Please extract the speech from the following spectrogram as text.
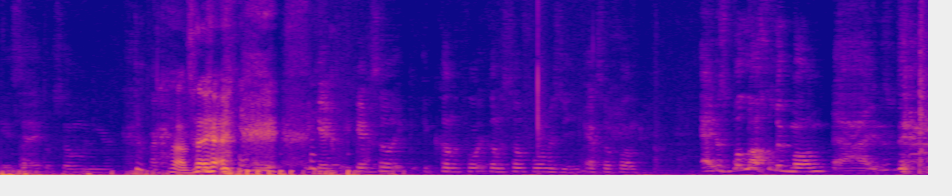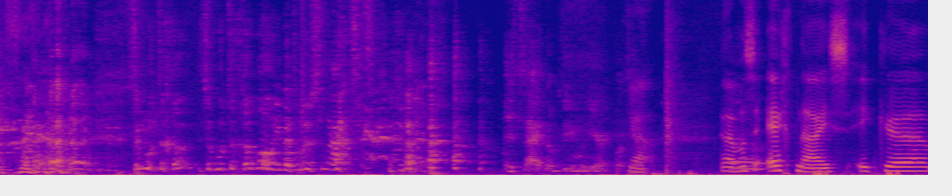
Je zei het op zo'n manier. Wat? ik, kreeg, ik, kreeg zo, ik, ik, kan het voor, ik kan het zo voor me zien. Echt zo van. Hé, dat is belachelijk, man. Ja, is- ze, moeten ge- ze moeten gewoon je met rust laten. je zei het op die manier. Ja. Ja, dat was echt nice. Ik, eh,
